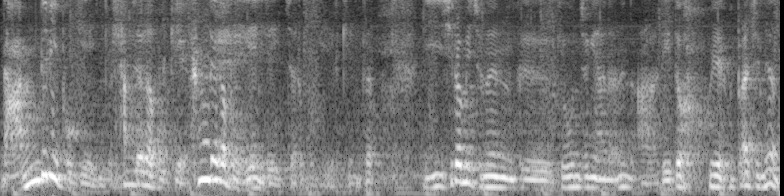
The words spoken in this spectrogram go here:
남들이 보기에 이제 상대가 보기에. 상대가 예. 보기에 이제 E자로 보기 이렇게 그러니까 이 실험이 주는 그 교훈 중에 하나는 아 리더에 빠지면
